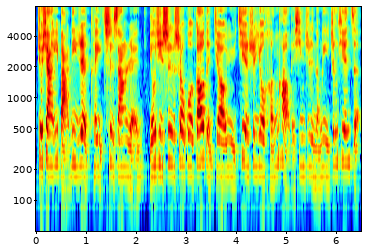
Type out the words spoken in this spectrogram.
就像一把利刃可以刺伤人，尤其是受过高等教育、见识又很好的心智能力争先者，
